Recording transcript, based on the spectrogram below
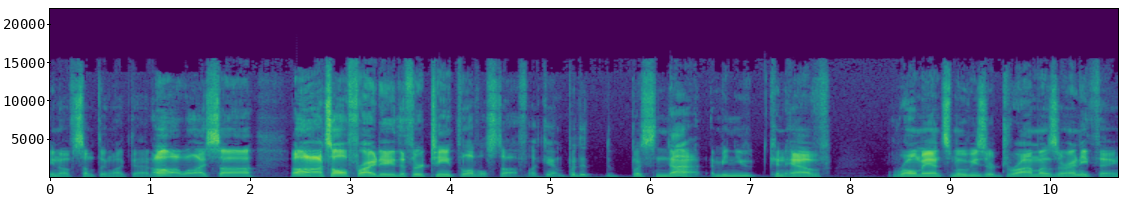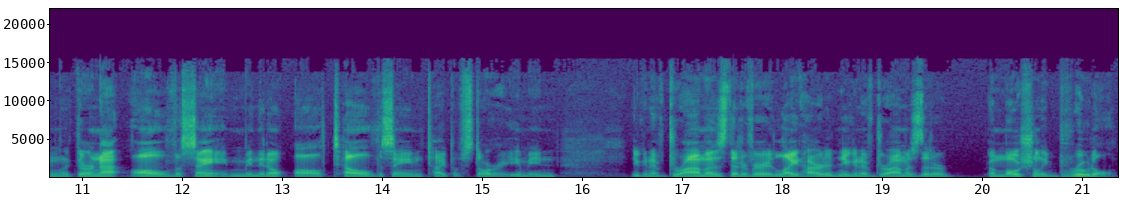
you know, of something like that. Oh, well, I saw, oh, it's all Friday the 13th level stuff. Like, yeah, but, it, but it's not. I mean, you can have romance movies or dramas or anything like they're not all the same i mean they don't all tell the same type of story i mean you can have dramas that are very lighthearted and you can have dramas that are emotionally brutal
